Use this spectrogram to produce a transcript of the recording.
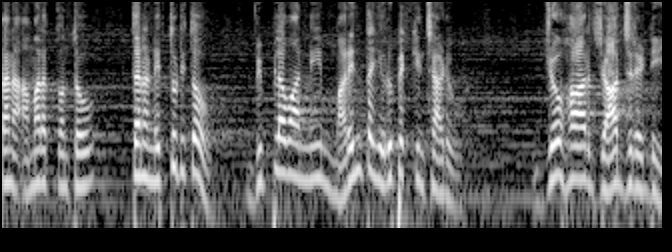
తన అమరత్వంతో తన నెత్తుటితో విప్లవాన్ని మరింత ఎరుపెక్కించాడు జోహార్ జార్జ్ రెడ్డి.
